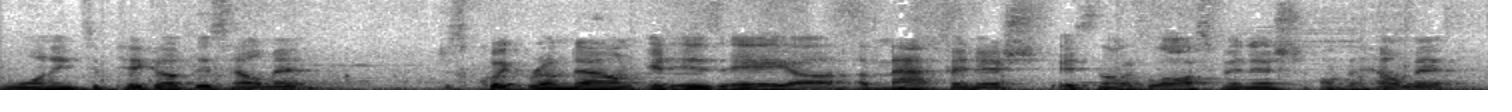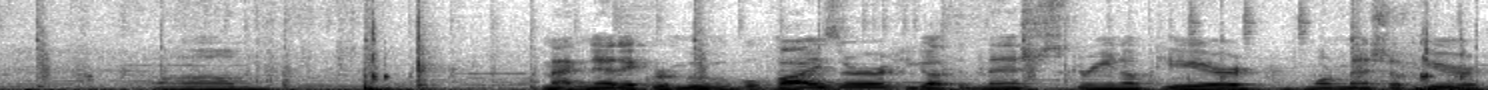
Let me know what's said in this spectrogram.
wanting to pick up this helmet, just quick rundown. It is a, uh, a matte finish. It's not a gloss finish on the helmet. Um, magnetic removable visor. You got the mesh screen up here, more mesh up here.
